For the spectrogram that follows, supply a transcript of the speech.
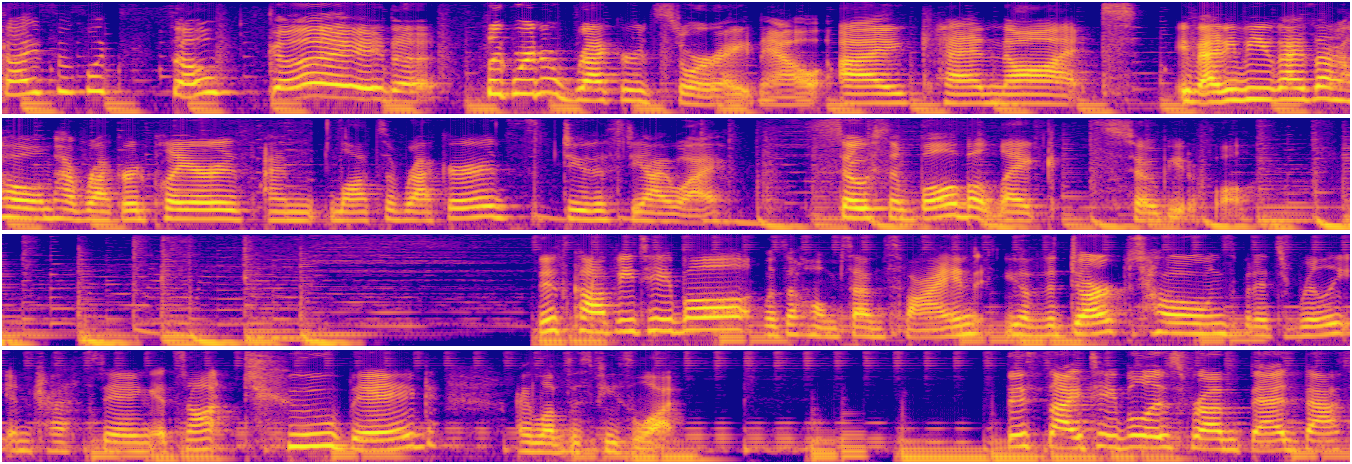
Guys, this looks so good. It's like we're in a record store right now. I cannot. If any of you guys at home have record players and lots of records, do this DIY. So simple, but like so beautiful. This coffee table was a HomeSense find. You have the dark tones, but it's really interesting. It's not too big. I love this piece a lot. This side table is from Bed Bath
